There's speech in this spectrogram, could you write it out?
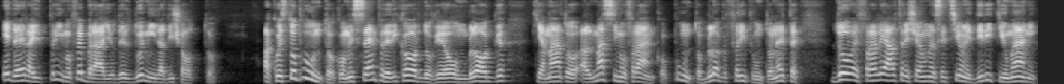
ed era il primo febbraio del 2018. A questo punto, come sempre, ricordo che ho un blog chiamato almassimofranco.blogfree.net dove fra le altre c'è una sezione diritti umani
